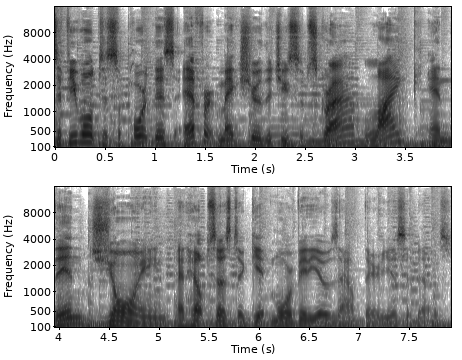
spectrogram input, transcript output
If you want to support this effort, make sure that you subscribe, like, and then join. That helps us to get more videos out there. Yes, it does.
